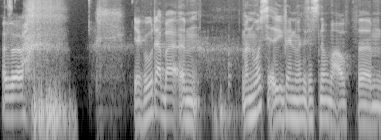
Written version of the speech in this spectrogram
Also. Ja, gut, aber ähm, man muss, wenn man jetzt nochmal auf ähm,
